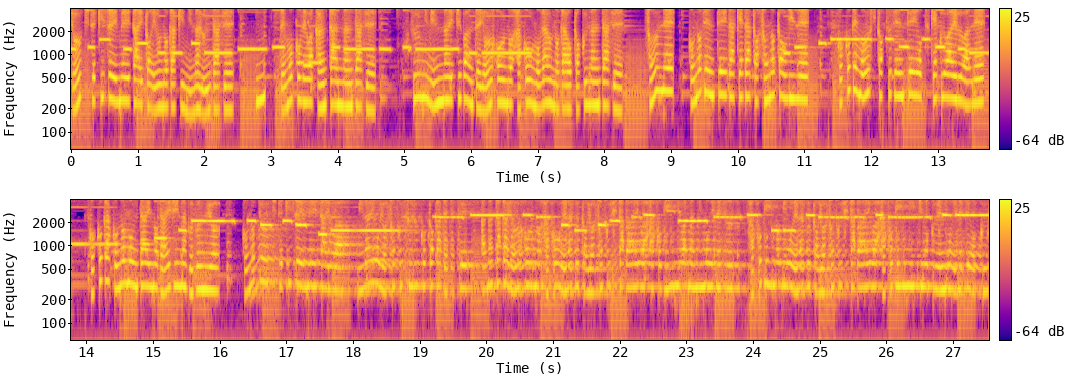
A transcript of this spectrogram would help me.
超知的生命体というのが気になるんだぜ。んでもこれは簡単なんだぜ。普通にみんな一番で両方の箱をもらうのがお得なんだぜ。そうね、この前提だけだとその通りね。ここでもう一つ前提を付け加えるわね。ここがこの問題の大事な部分よ。この超知的生命体は、未来を予測することができて、あなたが両方の箱を選ぶと予測した場合は箱 B には何も入れず、箱 B のみを選ぶと予測した場合は箱 B に1億円を入れておく。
